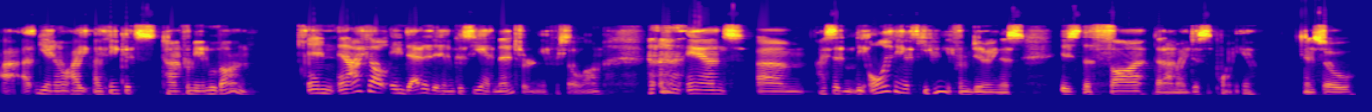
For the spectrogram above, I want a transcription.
I, you know, I, I think it's time for me to move on. And and I felt indebted to him because he had mentored me for so long. and um, I said, the only thing that's keeping me from doing this is the thought that I might disappoint you. And so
